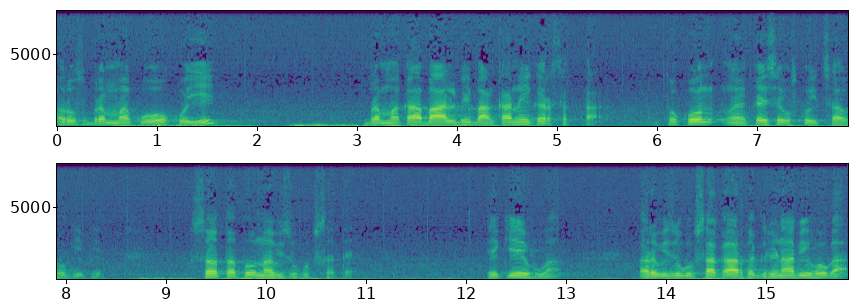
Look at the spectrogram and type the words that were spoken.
और उस ब्रह्म को कोई ब्रह्म का बाल भी बांका नहीं कर सकता। तो कौन, कैसे उसको इच्छा होगी फिर? स तत्व न विजुगुप्सत। है एक ये हुआ। और विजुगुप्सा का अर्थ घृणा भी होगा।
